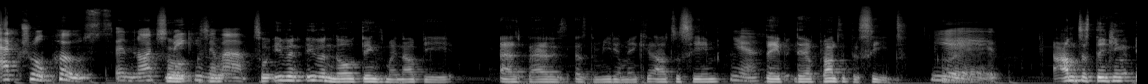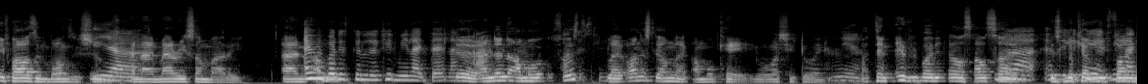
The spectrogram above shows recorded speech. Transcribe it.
actual posts and not so, making so, them up. So even even though things might not be as bad as, as the media make it out to seem, Yeah. they they have planted the seed. Yes. I'm just thinking if I was in Bongz' shoes Yeah. and I marry somebody and I'm- Everybody's gonna look at me like that. Like, yeah, and then I'm first honestly. like honestly I'm like I'm okay with what she's doing. Yeah. But then everybody else outside Yeah, is looking at me at like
